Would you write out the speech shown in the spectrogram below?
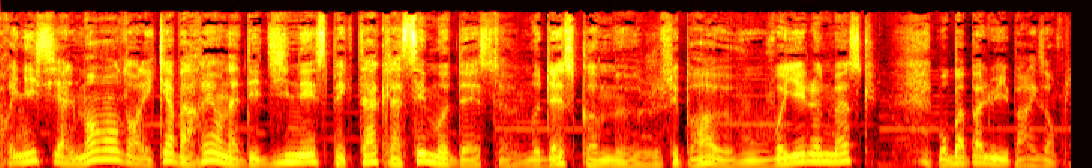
Alors initialement, dans les cabarets, on a des dîners spectacles assez modestes. Modestes comme, euh, je sais pas, euh, vous voyez Elon Musk? Bon bah pas lui par exemple.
